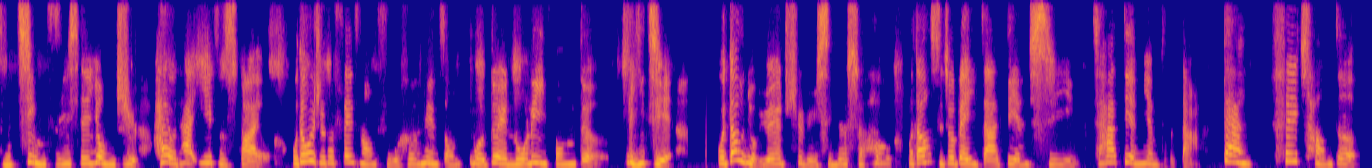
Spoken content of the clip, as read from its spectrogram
什么镜子、一些用具，还有她衣服 style，我都会觉得非常符合那种我对萝莉风的理解。我到纽约去旅行的时候，我当时就被一家店吸引，其他店面不大，但。非常的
